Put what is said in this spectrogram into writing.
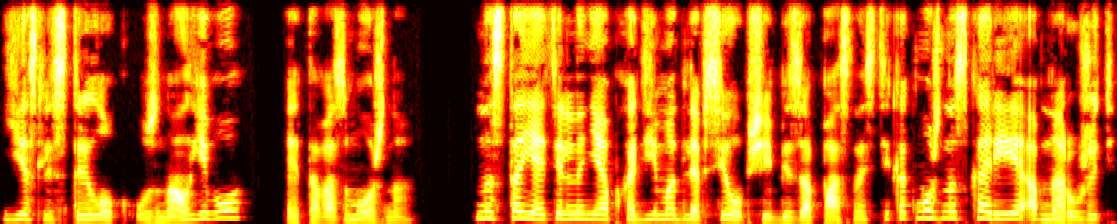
Если стрелок узнал его, это возможно настоятельно необходимо для всеобщей безопасности как можно скорее обнаружить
